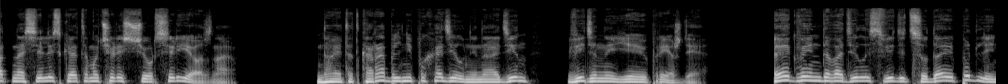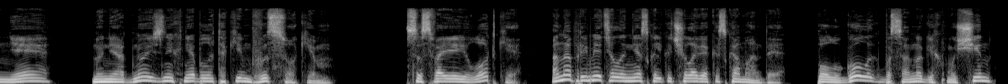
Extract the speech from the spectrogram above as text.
относились к этому чересчур серьезно. Но этот корабль не походил ни на один, виденный ею прежде. Эгвейн доводилось видеть суда и подлиннее, но ни одно из них не было таким высоким. Со своей лодки она приметила несколько человек из команды, полуголых, босоногих мужчин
